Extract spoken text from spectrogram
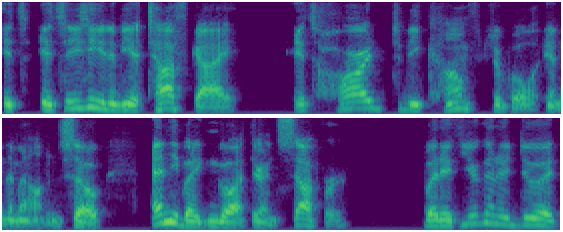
it's it's easy to be a tough guy. It's hard to be comfortable in the mountains. So anybody can go out there and suffer, but if you're going to do it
